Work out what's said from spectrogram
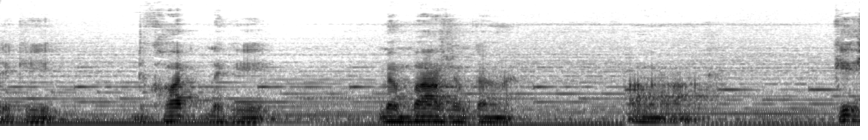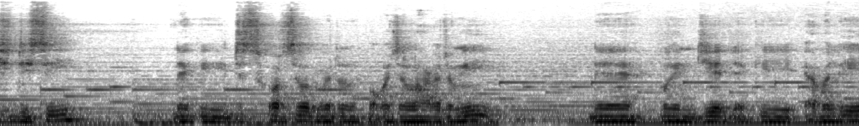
de ki de khot de ki member jong ka a KHDC de ki discoursal bedo po ka jala ka jongi de ngin je de ki MLA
